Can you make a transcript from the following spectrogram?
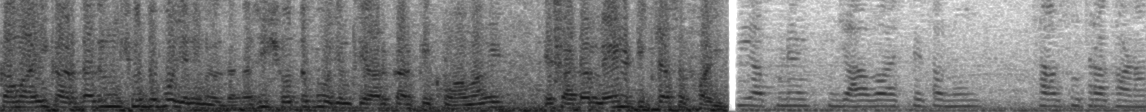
ਕਮਾਈ ਕਰਦਾ ਤੇ ਉਹਨੂੰ ਸ਼ੁੱਧ ਭੋਜਨ ਨਹੀਂ ਮਿਲਦਾ। ਅਸੀਂ ਸ਼ੁੱਧ ਭੋਜਨ ਤਿਆਰ ਕਰਕੇ ਖਵਾਵਾਂਗੇ। ਇਹ ਸਾਡਾ ਮੇਨ ਟੀਚਾ ਸਫ਼ਾਈ। ਵੀ ਆਪਣੇ ਪੰਜਾਬ ਵਾਸਤੇ ਸਾਨੂੰ ਸਾਫ਼ ਸੁਥਰਾ ਖਾਣਾ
